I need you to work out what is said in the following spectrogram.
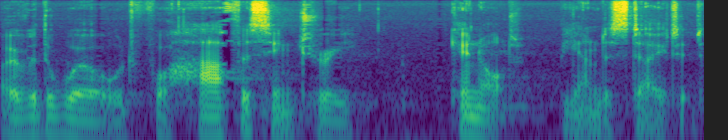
over the world for half a century, cannot be understated.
